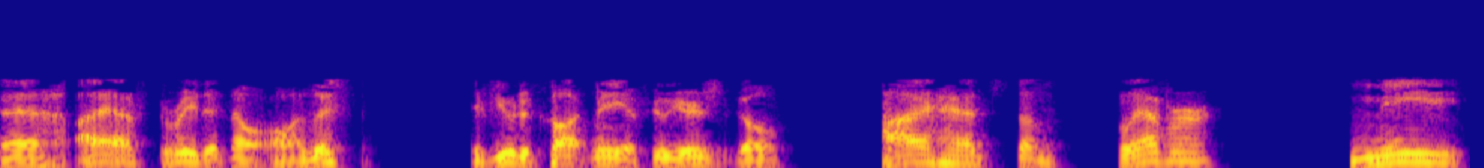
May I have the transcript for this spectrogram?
Uh, I have to read it. Now, oh, listen. If you'd have caught me a few years ago, I had some clever, neat,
